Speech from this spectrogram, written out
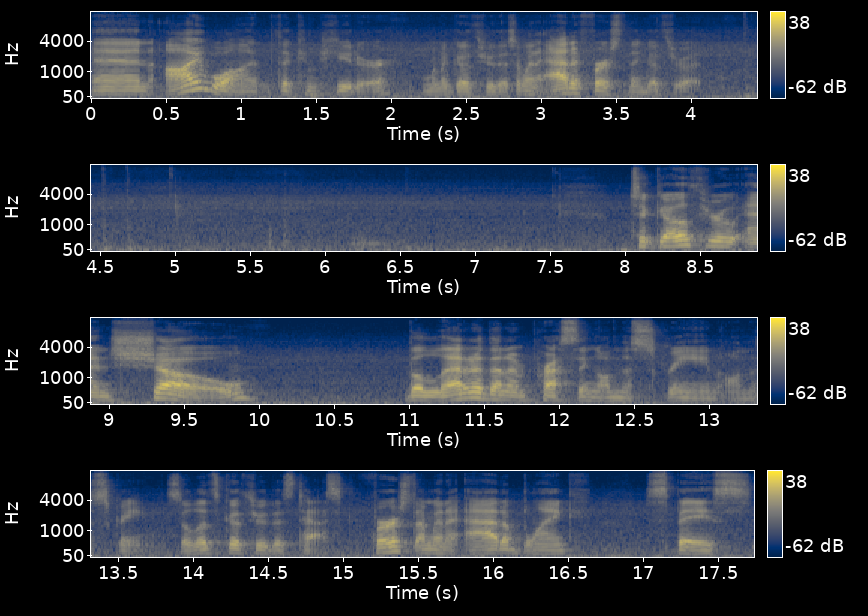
And I want the computer, I'm going to go through this. I'm going to add it first and then go through it. To go through and show the letter that I'm pressing on the screen on the screen. So let's go through this task. First, I'm going to add a blank space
